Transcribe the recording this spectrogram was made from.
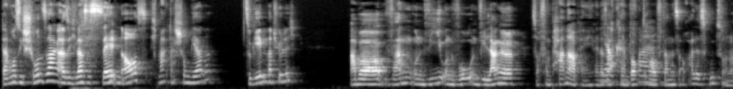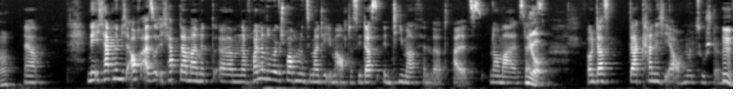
Da muss ich schon sagen, also ich lasse es selten aus. Ich mag das schon gerne. Zu geben natürlich. Aber wann und wie und wo und wie lange, ist auch vom Partner abhängig. Wenn er Ja, sagt, auf kein jeden Bock Fall. drauf, dann ist auch alles gut so, ne? Ja. Nee, ich habe nämlich auch, also ich habe da mal mit ähm, einer Freundin drüber gesprochen und sie meinte eben auch, dass sie das intimer findet als normalen Sex. Ja. Und das, da kann ich ihr auch nur zustimmen. Hm.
